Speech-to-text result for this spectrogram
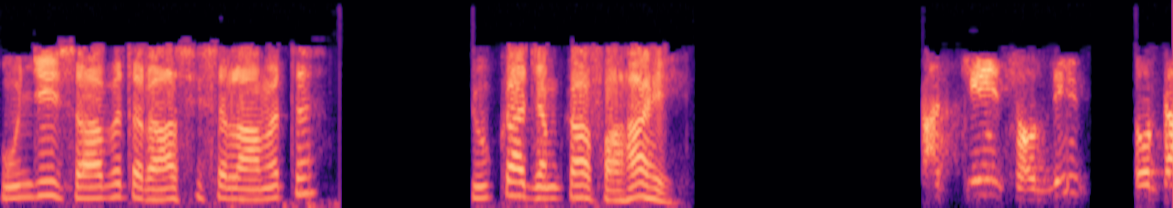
ਪੂੰਜੀ ਸਾਬਤ ਰਾਸ ਸਲਾਮਤ ਚੂਕਾ ਜਮਕਾ ਫਾਹਾ ਹੈ ਕੱਚੀ ਸੌਦੀ ਟੋਟਾ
